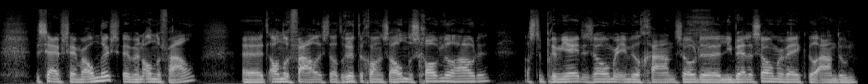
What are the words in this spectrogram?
de cijfers zijn weer anders. We hebben een ander verhaal. Uh, het andere verhaal is dat Rutte gewoon zijn handen schoon wil houden. Als de premier de zomer in wil gaan, zo de Libelle Zomerweek wil aandoen.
